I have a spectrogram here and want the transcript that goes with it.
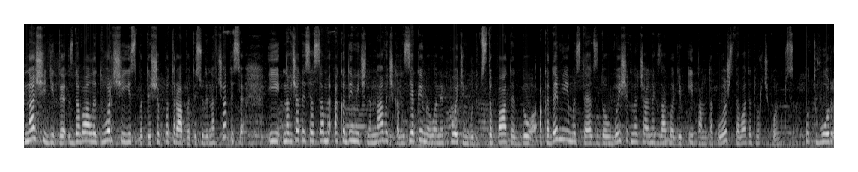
наші діти здавали творчі іспити, щоб потрапити сюди навчатися, і навчатися саме академічним навичкам, з якими вони потім будуть вступати до академії мистецтв, до вищих навчальних закладів, і там також ставати творчі конкурси. Твор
